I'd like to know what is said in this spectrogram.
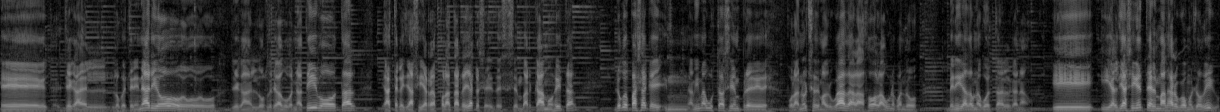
Eh, llegan los veterinarios, llegan los delegados gubernativos, tal, hasta que ya cierras por la tarde ya, que se desembarcamos y tal. Lo que pasa es que mm, a mí me ha gustado siempre por la noche de madrugada, a las 2, a las 1, cuando venir a dar una vuelta al ganado. Y, y al día siguiente es el más largo, como yo digo.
